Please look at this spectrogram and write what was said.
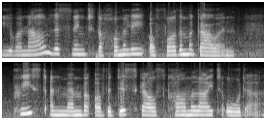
You are now listening to the homily of Father McGowan, priest and member of the Discalced Carmelite Order.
